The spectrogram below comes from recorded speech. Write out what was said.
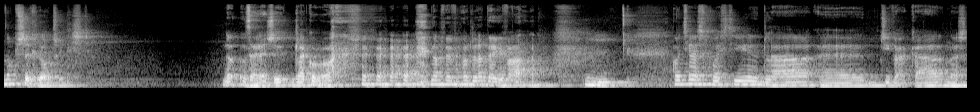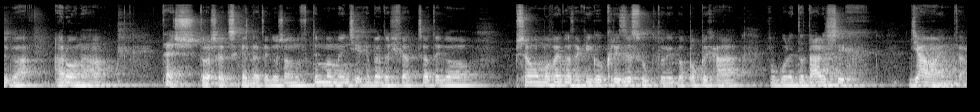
no przykro oczywiście. No, zależy dla kogo. Na pewno dla Dave'a. Mm. Chociaż właściwie dla e, dziwaka, naszego Arona, też troszeczkę, dlatego że on w tym momencie chyba doświadcza tego przełomowego takiego kryzysu, który go popycha w ogóle do dalszych działań tam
